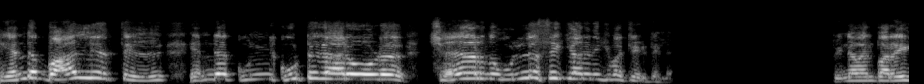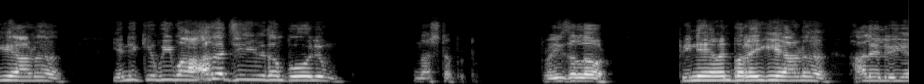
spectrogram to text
എന്റെ ബാല്യത്തിൽ എന്റെ കു കൂട്ടുകാരോട് ചേർന്ന് ഉല്ലസിക്കാൻ എനിക്ക് പറ്റിയിട്ടില്ല. പിന്നെ അവൻ പറയുകയാണ് എനിക്ക് വിവാഹ ജീവിതം പോലും നഷ്ടപ്പെട്ടു. പ്രൈസ് ലോഡ് പിന്നെ അവൻ പറയുകയാണ് ഹാലലുയ്യ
